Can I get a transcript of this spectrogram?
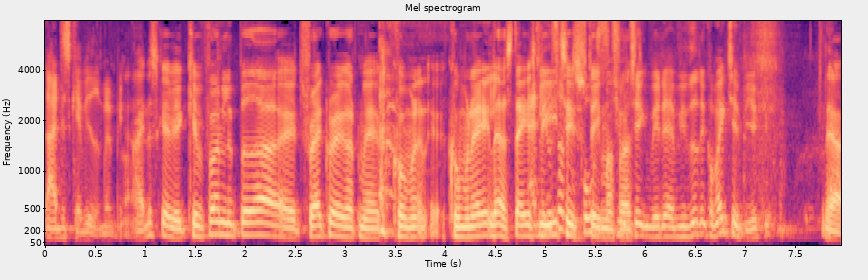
Nej, det skal vi med mig. Nej, det skal vi ikke. Kan vi få en lidt bedre uh, track record med kommun- kommunale og Ja, statslige en IT-systemer først? ting ved det, at vi ved, det kommer ikke til at virke. Ja.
